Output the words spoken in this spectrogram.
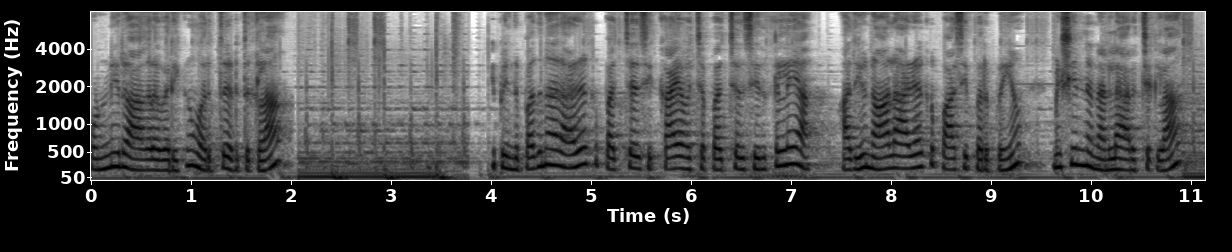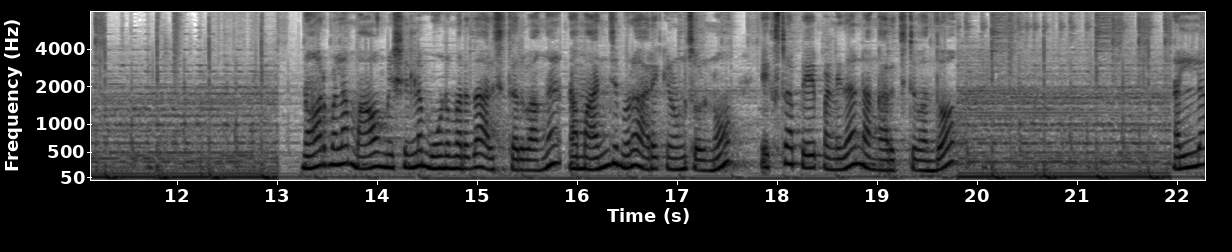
பொன்னிறம் ஆகிற வரைக்கும் வறுத்து எடுத்துக்கலாம். இந்த பதினாறு அழகு பச்சரிசி காய வச்ச பச்சரிசி இருக்கு இல்லையா? அதையும் நாலு அழகு பாசிப்பருப்பையும் மிஷினில் நல்லா அரைச்சிக்கலாம். நார்மலாக மாவு மிஷினில் மூணு முறை தான் அரைச்சி தருவாங்க. நம்ம அஞ்சு முறை அரைக்கணும்னு சொல்லணும். எக்ஸ்ட்ரா பே பண்ணி தான் நாங்கள் அரைச்சிட்டு வந்தோம். நல்லா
